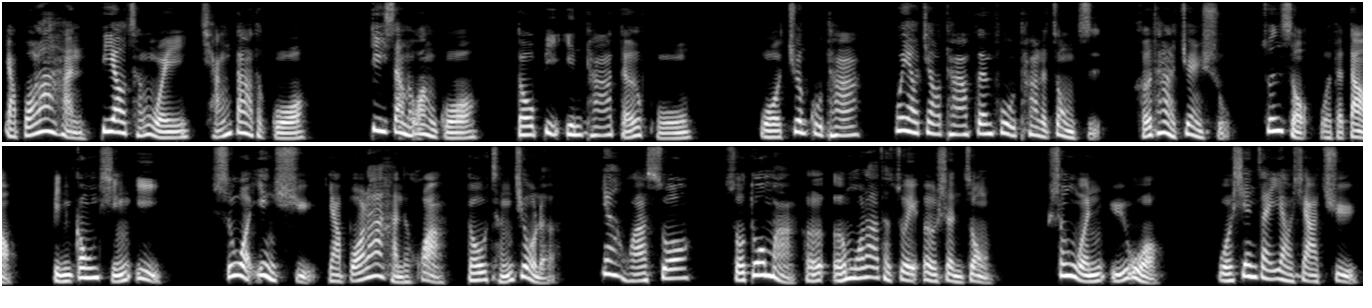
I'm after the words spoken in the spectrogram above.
亚伯拉罕必要成为强大的国，地上的万国都必因他得福。我眷顾他，为要叫他吩咐他的众子和他的眷属遵守我的道，秉公行义。”使我应许亚伯拉罕的话都成就了。亚华说：“索多玛和俄摩拉的罪恶甚重，声闻于我。我现在要下去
